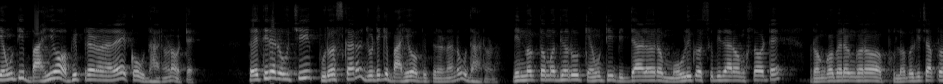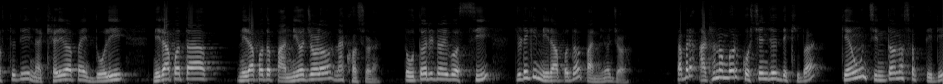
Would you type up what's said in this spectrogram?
କେଉଁଟି ବାହ୍ୟ ଅଭିପ୍ରେରଣାର ଏକ ଉଦାହରଣ ଅଟେ? ତ ଏଥିରେ ରହୁଛି ପୁରସ୍କାର ଯେଉଁଟାକି ବାହ୍ୟ ଅଭିପ୍ରେରଣାର ଉଦାହରଣ। ନିମ୍ନୋକ୍ତ ମଧ୍ୟରୁ କେଉଁଟି ବିଦ୍ୟାଳୟର ମୌଳିକ ସୁବିଧାର ଅଂଶ ଅଟେ? ରଙ୍ଗ ବେରଙ୍ଗର ଫୁଲ ବଗିଚା ପ୍ରସ୍ତୁତି ନା ଖେଳିବା ପାଇଁ ଦୋଳି ନିରାପତ୍ତା ନିରାପଦ ପାନୀୟ ଜଳ ନା ଖସଡ଼ା? ତ ଉତ୍ତରଟି ରହିବ ସି ଯେଉଁଟାକି ନିରାପଦ ପାନୀୟ ଜଳ। ତାପରେ ଆଠ ନମ୍ବର କୋଶ୍ଚିନ୍ ଯଦି ଦେଖିବା କେଉଁ ଚିନ୍ତନ ଶକ୍ତିଟି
